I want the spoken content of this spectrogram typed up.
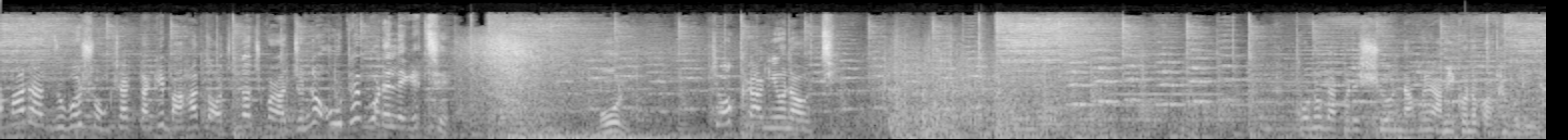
আমার আর ধ্রুবর সংসারটাকে বাহা তছনছ করার জন্য উঠে পড়ে লেগেছে। মন। চোখ রাঙিও না উঠছি কোনো ব্যাপারে শিওর না হয়ে আমি কোনো কথা বলি না।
